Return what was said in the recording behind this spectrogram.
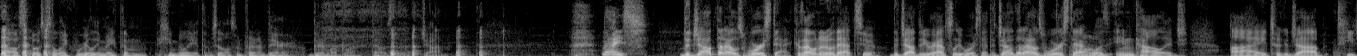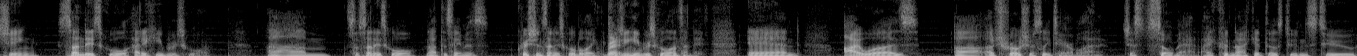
I was supposed to like really make them humiliate themselves in front of their their loved one. That was the job. nice. The job that I was worst at, because I want to know that too. The job that you were absolutely worst at. The job that I was worst at Oh. was in college. I took a job teaching Sunday school at a Hebrew school. Um, so Sunday school, not the same as Christian Sunday school, but like Right. teaching Hebrew school on Sundays. And I was uh, atrociously terrible at it, just so bad. I could not get those students to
